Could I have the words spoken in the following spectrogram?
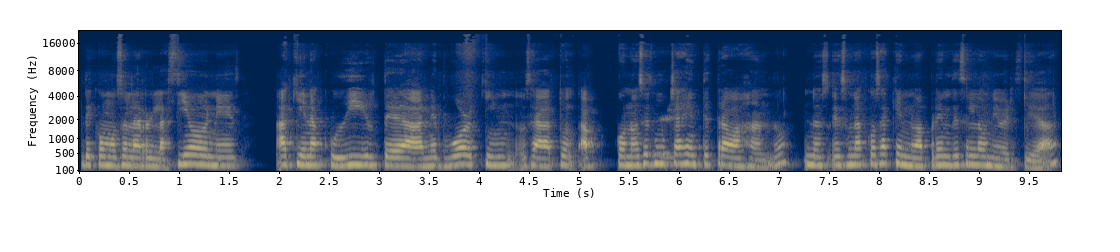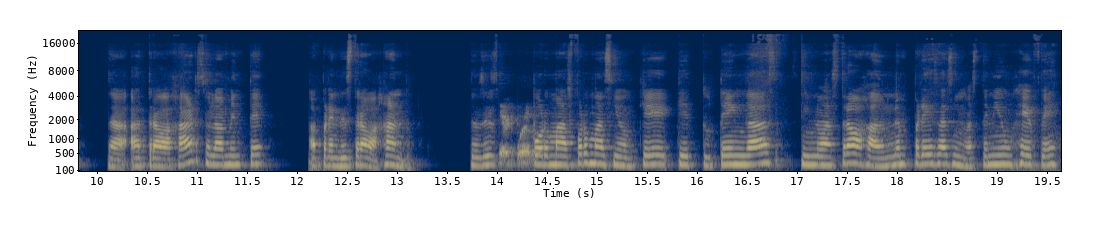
de cómo son las relaciones, a quién acudir, te da networking, o sea, tú conoces mucha gente trabajando, no, es una cosa que no aprendes en la universidad, o sea, a trabajar solamente aprendes trabajando. Entonces, por más formación que, que tú tengas, si no has trabajado en una empresa, si no has tenido un jefe,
